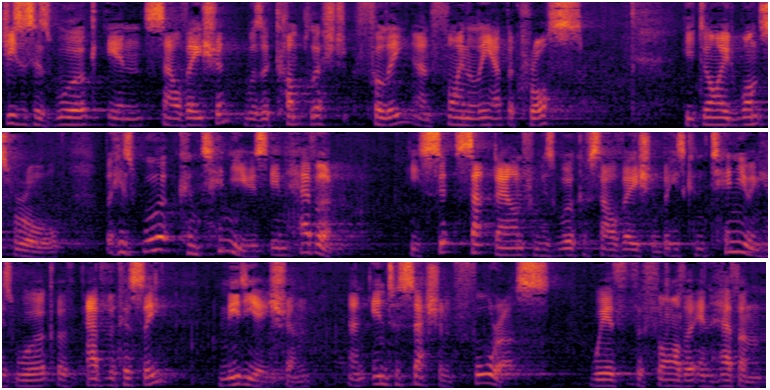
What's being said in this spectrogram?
Jesus' work in salvation was accomplished fully and finally at the cross. He died once for all, but his work continues in heaven. He sat down from his work of salvation, but he's continuing his work of advocacy, mediation, and intercession for us with the Father in heaven.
